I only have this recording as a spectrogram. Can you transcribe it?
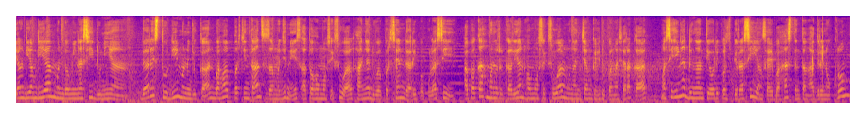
yang diam-diam mendominasi dunia. Dari studi menunjukkan bahwa percintaan sesama jenis atau homoseksual hanya 2% dari populasi. Apakah menurut kalian homoseksual mengancam kehidupan masyarakat? Masih ingat dengan teori konspirasi yang saya bahas tentang adrenokrom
